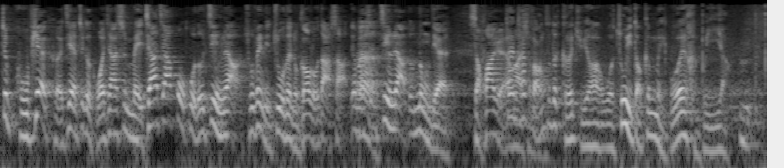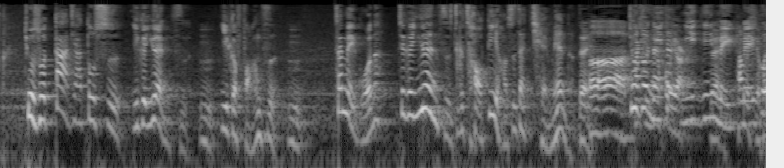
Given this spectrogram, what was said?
就普遍可见，这个国家是每家家户户都尽量，除非你住那种高楼大厦，要不然是嗯尽量都弄点小花园啊但它房子的格局啊，我注意到跟美国也很不一样。嗯，就是说大家都是一个院子，嗯。一个房子，嗯，在美国呢，这个院子这个草地好是在前面的，对。啊，就是说你在你你美美国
